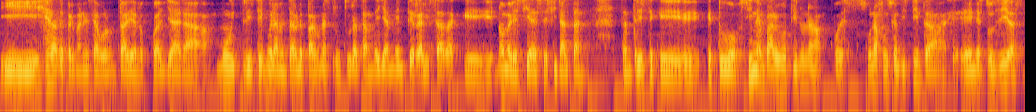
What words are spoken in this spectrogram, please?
y era de permanencia voluntaria, lo cual ya era muy triste y muy lamentable para una estructura tan bellamente realizada que no merecía ese final tan, tan triste que, que tuvo. Sin embargo, tiene una, pues, una función distinta en estos días.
